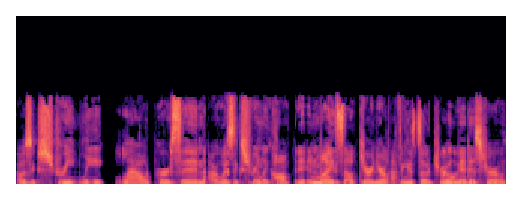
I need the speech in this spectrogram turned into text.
I was extremely loud person. I was extremely confident in myself. Karen, you're laughing. It's so true. It is true.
